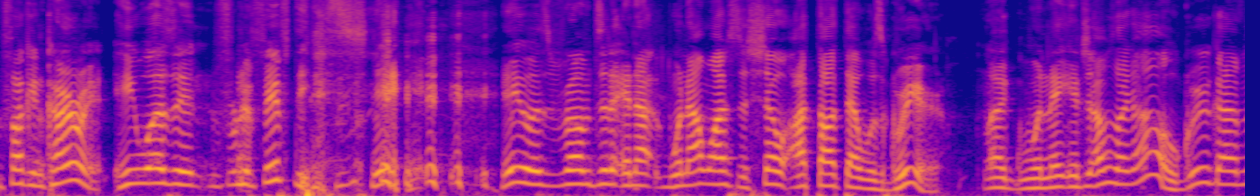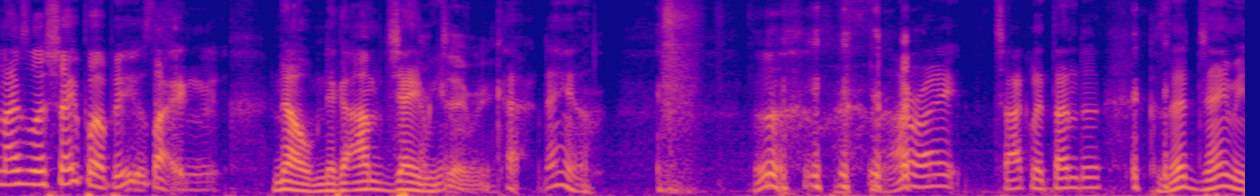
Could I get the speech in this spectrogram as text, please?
fucking current. He wasn't from the fifties. he was from today. And I, when I watched the show, I thought that was Greer. Like when they, I was like, oh, Greer got a nice little shape up. He was like, no, nigga, I'm Jamie. I'm Jamie. God damn. All right, Chocolate Thunder, because that Jamie,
